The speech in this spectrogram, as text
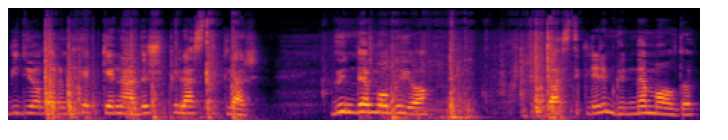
Videolarımda hep genelde şu plastikler gündem oluyor. Plastiklerim gündem oldu.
